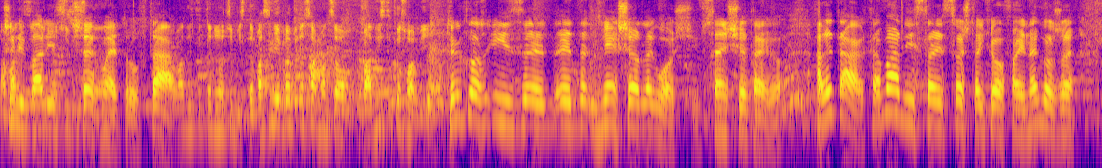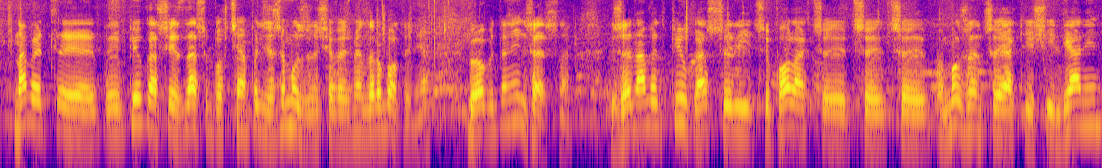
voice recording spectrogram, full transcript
A Czyli Wadis to wali z oczywiste. 3 metrów, tak. Wadis to, to nieoczywiste. Wasiliew robi to samo co Wadis, tylko słabiej. Tylko i z, e, z większej odległości, w sensie tego. Ale tak, ta Wadis to jest coś takiego fajnego, że nawet e, e, piłkarz się zdarzy, bo chciałem powiedzieć, że Murzyn się weźmie do roboty, nie? Byłoby to niegrzeczne. Że nawet piłkarz, czyli czy Polak, czy, czy, czy Murzyn, czy jakiś Indianin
